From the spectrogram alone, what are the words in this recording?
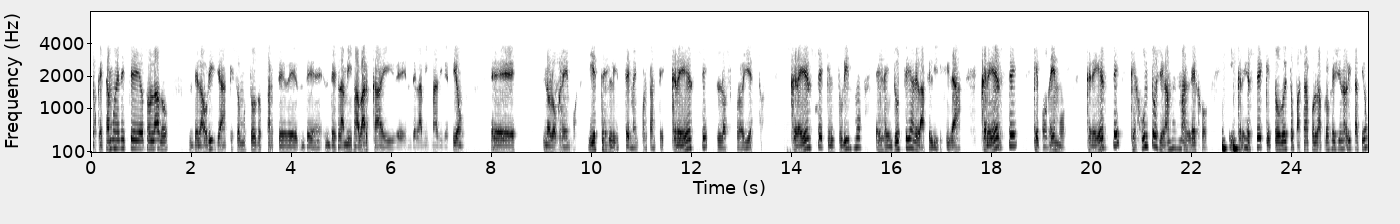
los que estamos en este otro lado de la orilla, que somos todos parte de, de, la misma barca y de, la misma dirección, eh, no lo creemos. Y este es el tema importante, creerse los proyectos, creerse que el turismo es la industria de la felicidad, creerse que podemos, creerse que juntos llegamos más lejos y creerse que todo esto pasa por la profesionalización,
